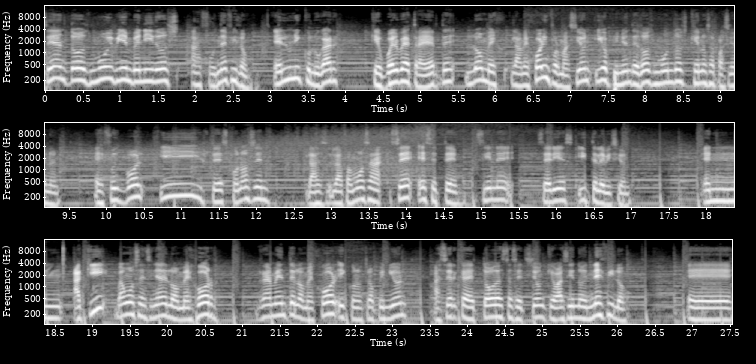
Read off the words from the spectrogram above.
Sean todos muy bienvenidos a Funéfilo, el único lugar que vuelve a traerte lo la mejor información y opinión de dos mundos que nos apasionan, el fútbol y ustedes conocen la famosa CST, cine, series y televisión. En, aquí vamos a enseñar lo mejor, realmente lo mejor y con nuestra opinión acerca de toda esta sección que va haciendo en Néfilo. Eh,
